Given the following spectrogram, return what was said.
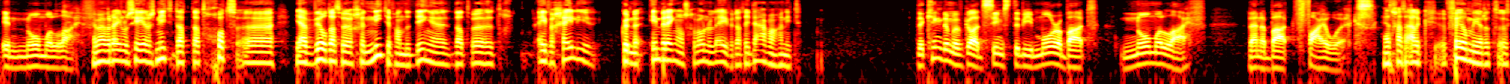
in normal life. Ja, maar we realiseren ons niet dat, dat God eh, ja, wil dat we genieten van de dingen, dat we het evangelie kunnen inbrengen in ons gewone leven, dat hij daarvan geniet. The kingdom of God seems to be more about normal life than about fireworks. Het gaat eigenlijk veel meer het,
